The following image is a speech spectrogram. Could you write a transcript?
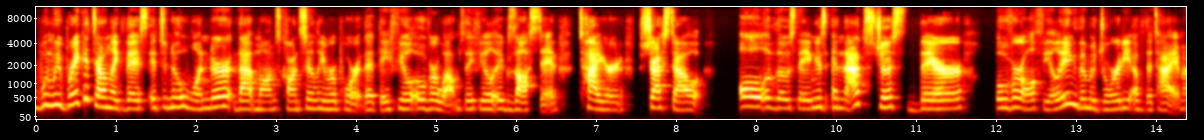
when we break it down like this, it's no wonder that moms constantly report that they feel overwhelmed, they feel exhausted, tired, stressed out, all of those things. And that's just their overall feeling the majority of the time.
